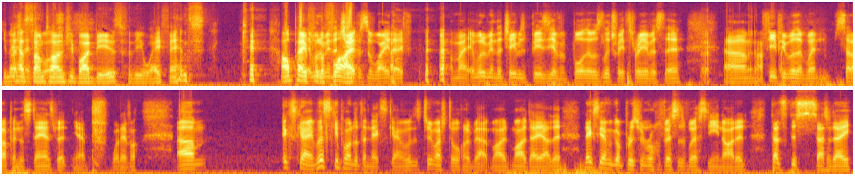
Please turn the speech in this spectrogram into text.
you know how if he was. sometimes you buy beers for the away fans. I'll pay It for would the have been the flight. cheapest away day. Oh, mate, it would have been the cheapest beers you ever bought. There was literally three of us there. Um, a few people that went and sat up in the stands, but yeah, pff, whatever. Um, next game. Let's skip on to the next game. There's too much talking about my, my day out there. Next game we've got Brisbane Roar versus Western United. That's this Saturday,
